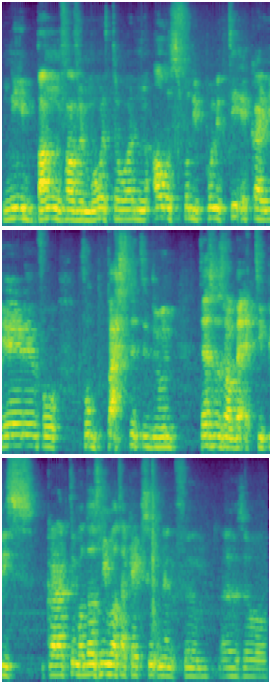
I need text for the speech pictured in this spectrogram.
Niet bang van vermoord te worden. Alles voor die politieke carrière. Voor, voor het beste te doen. Dat is dus wel een beetje typisch karakter. Maar dat is niet wat ik zoek in een film. Eh, zo.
